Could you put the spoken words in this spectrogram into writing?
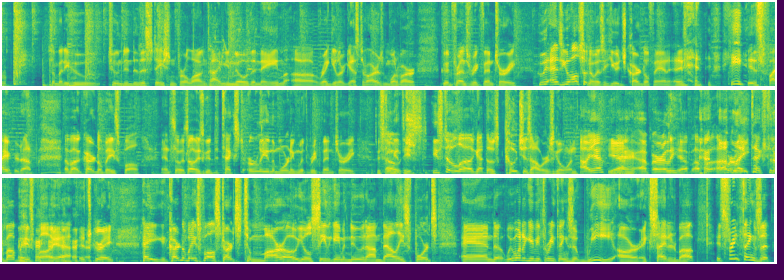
somebody who tuned into this station for a long time, you know the name, a regular guest of ours, and one of our good friends, Rick Venturi, who, as you also know, is a huge Cardinal fan, and, and he is fired up about Cardinal baseball. And so it's always good to text early in the morning with Rick Venturi. Who still gets, he's, he's still uh, got those coaches hours going. Oh yeah, Yeah. up early. Yep, up, up, Up early late. texting about baseball. Yeah, it's great. Hey, Cardinal baseball starts tomorrow. You'll see the game at noon on Bally Sports, and uh, we want to give you three things that we are excited about. It's three things that.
